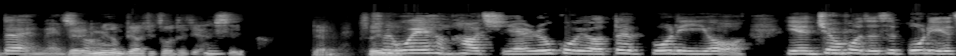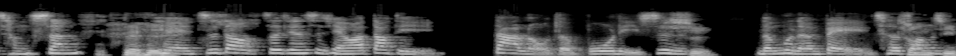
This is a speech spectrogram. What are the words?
对，没错，对，你没什么必要去做这件事。嗯、对，所以，我也很好奇，如果有对玻璃有研究，或者是玻璃的厂商，对，知道这件事情的话，到底大楼的玻璃是能不能被车窗击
